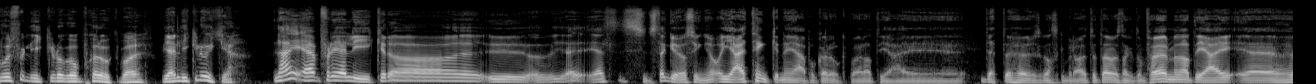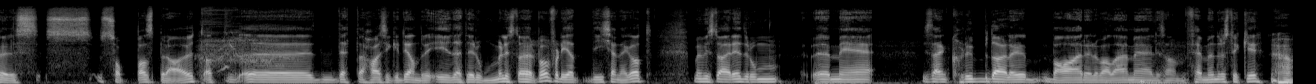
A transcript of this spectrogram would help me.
Hvorfor liker du å gå på karaokebar? Jeg liker det jo ikke. Nei, jeg, fordi jeg liker å uh, Jeg, jeg syns det er gøy å synge, og jeg tenker når jeg er på karaokebar at jeg Dette høres ganske bra ut, dette har vi snakket om før, men at jeg, jeg høres såpass bra ut at uh, dette har sikkert de andre i dette rommet lyst til å høre på, fordi de kjenner jeg godt. Men hvis du er i et rom eh, med Hvis det er en klubb da, eller bar eller hva det er, med liksom 500 stykker, Ja.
